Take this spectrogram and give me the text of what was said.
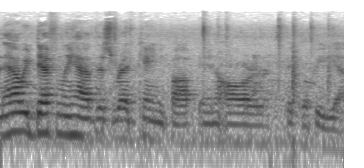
now we definitely have this red candy pop in our Piklopedia.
